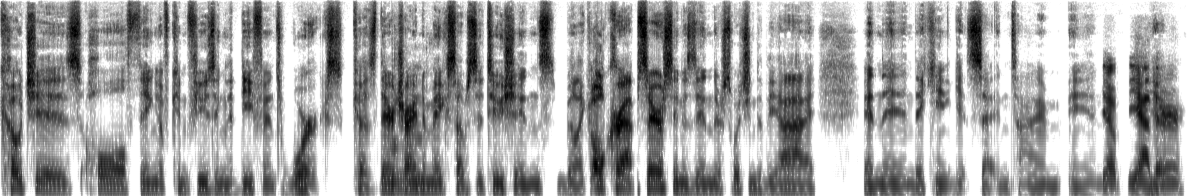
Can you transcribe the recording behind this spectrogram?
coach's whole thing of confusing the defense works because they're trying Mhm. to make substitutions. Be like, oh crap, Saracen is in. They're switching to the I, and then they can't get set in time. And yep yeah Yep. they're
